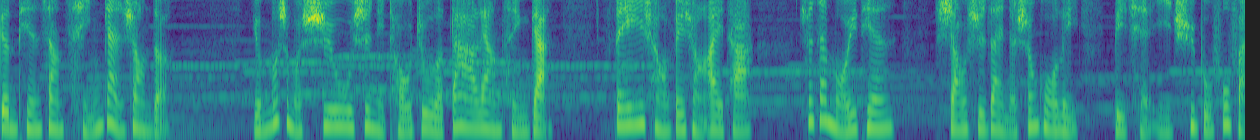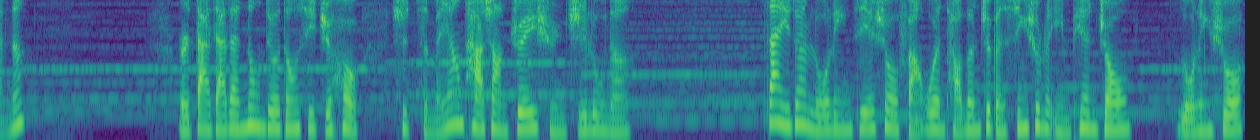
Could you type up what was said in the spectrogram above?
更偏向情感上的，有没有什么事物是你投注了大量情感，非常非常爱它，却在某一天消失在你的生活里，并且一去不复返呢？而大家在弄丢东西之后，是怎么样踏上追寻之路呢？在一段罗琳接受访问讨论这本新书的影片中，罗琳说，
